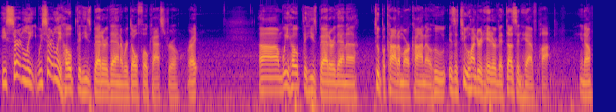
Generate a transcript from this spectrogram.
he's certainly, we certainly hope that he's better than a Rodolfo Castro, right? Um, we hope that he's better than a Tucupita Marcano, who is a 200 hitter that doesn't have pop, you know?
